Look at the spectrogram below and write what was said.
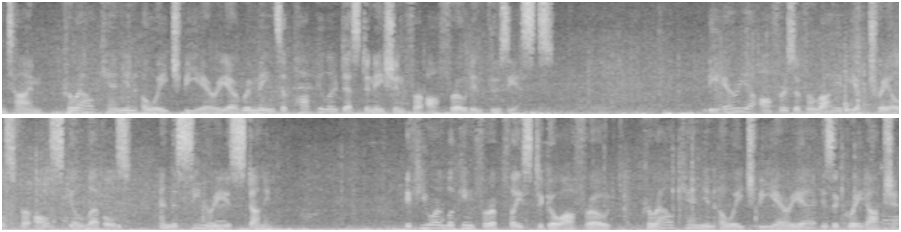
meantime, Corral Canyon OHV area remains a popular destination for off-road enthusiasts. The area offers a variety of trails for all skill levels, and the scenery is stunning. If you are looking for a place to go off-road, Corral Canyon OHV area is a great option.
